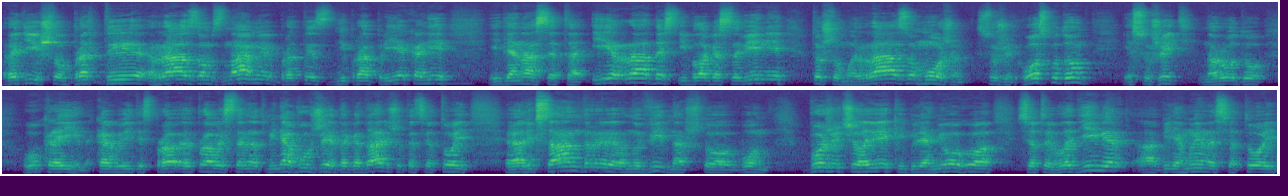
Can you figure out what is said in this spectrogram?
радію, що брати разом з нами, брати з Дніпра приїхали. И для нас это и радость, и благословение, то, что мы разом можем служить Господу и служить народу Украины. Как вы видите, с прав- э, правой стороны от меня вы уже догадались, что это святой э, Александр, но видно, что он Божий человек, и біля нього святой Владимир, а біля мене святой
